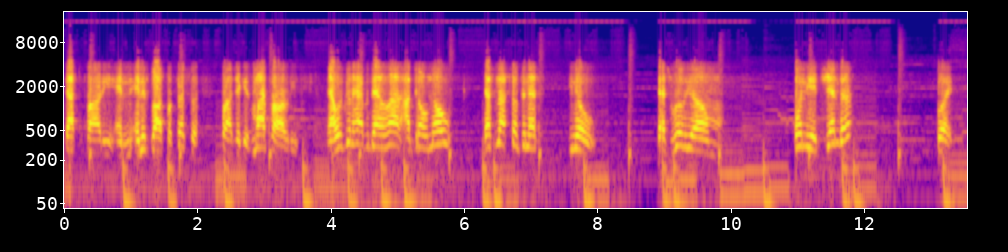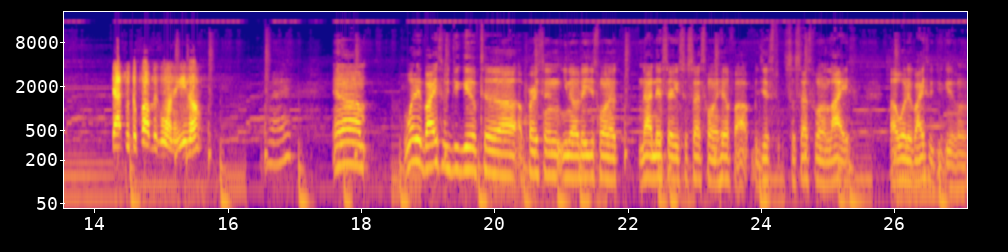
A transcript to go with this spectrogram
that's the priority. And and this Large Professor project is my priority. Now, what's going to happen down the line, I don't know. That's not something that's you know that's really um on the agenda, but that's what the public wanted, you know. Right. And um, what advice would you give to uh, a person? You know, they just want to not necessarily successful in hip hop, but just successful in life. Uh, what advice would you give them?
